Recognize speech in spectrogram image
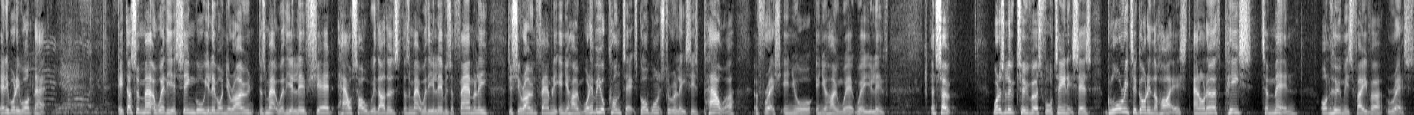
Anybody want that? It doesn't matter whether you're single, you live on your own. It doesn't matter whether you live shared household with others. It doesn't matter whether you live as a family just your own family, in your home, whatever your context, God wants to release His power afresh in your, in your home where, where you live. And so, what does Luke 2, verse 14? It says, Glory to God in the highest, and on earth peace to men on whom his favor rests.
